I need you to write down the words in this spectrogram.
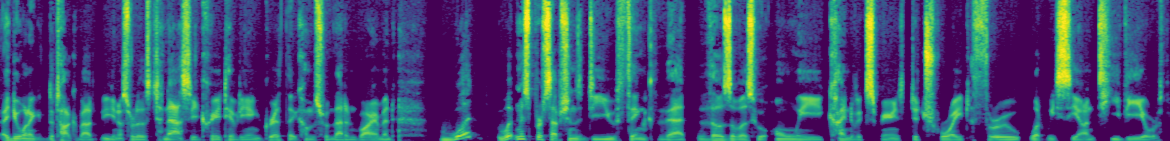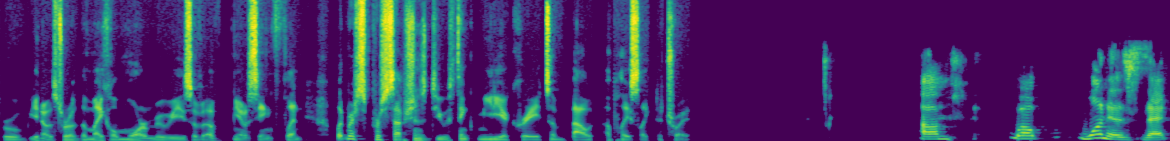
I do want to talk about you know sort of this tenacity, creativity, and grit that comes from that environment. What what misperceptions do you think that those of us who only kind of experience Detroit through what we see on TV or through you know sort of the Michael Moore movies of, of you know seeing Flint, what misperceptions do you think media creates about a place like Detroit? Um, well, one is that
